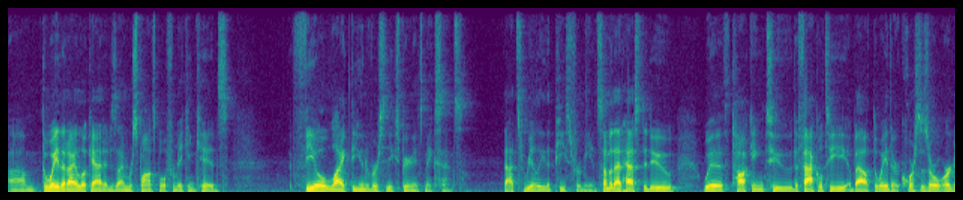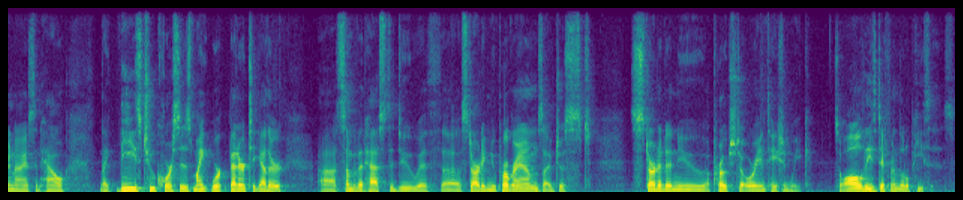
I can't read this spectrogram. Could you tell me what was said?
Um, the way that I look at it is I'm responsible for making kids feel like the university experience makes sense. That's really the piece for me. And some of that has to do with talking to the faculty about the way their courses are organized and how like these two courses might work better together. Uh, some of it has to do with uh, starting new programs. I've just started a new approach to orientation week. So all these different little pieces.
